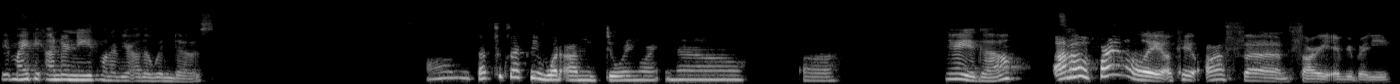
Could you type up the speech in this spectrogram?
it might be underneath one of your other windows. That's exactly what I'm doing right now. Uh, there you go. Oh, finally. Okay, awesome. Sorry, everybody.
